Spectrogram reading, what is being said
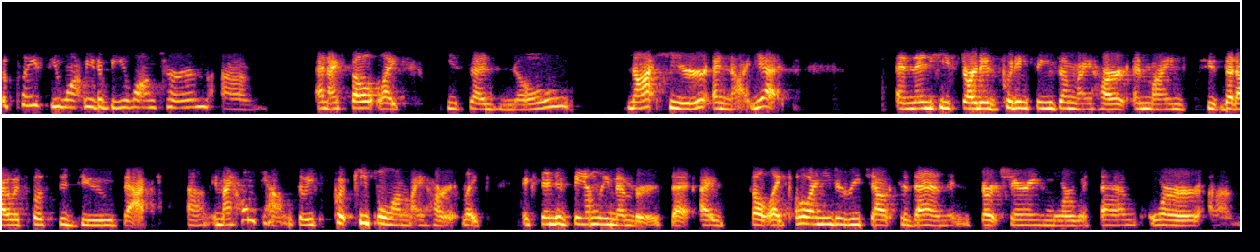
the place you want me to be long term? Um, and I felt like he said, no, not here and not yet. And then he started putting things on my heart and mind to, that I was supposed to do back um, in my hometown. So he put people on my heart, like extended family members that I felt like, oh, I need to reach out to them and start sharing more with them, or um,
